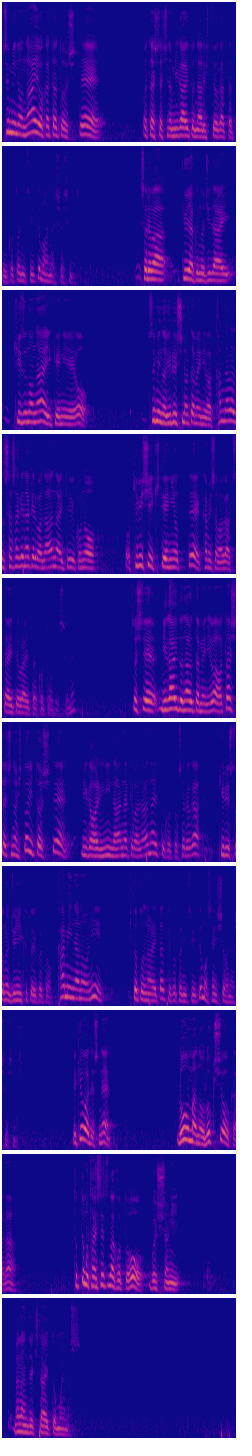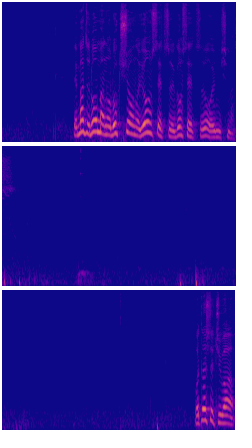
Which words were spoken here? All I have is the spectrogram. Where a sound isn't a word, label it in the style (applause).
罪のないお方として私たちの身代わりとなる必要があったということについても話をしましたそれは旧約の時代傷のない生贄を罪の許しのためには必ず捧げなければならないというこの厳しい規定によって神様が伝えておられたことですよね。そして身代わりとなるためには私たちの一人として身代わりにならなければならないということそれがキリストの受肉ということ神なのに人となられたということについても先週お話をしました。で今日はですねローマの6章からとっても大切なことをご一緒に学んでいきたいと思います。まずローマの6章の4節5節をお読みします。私たちは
